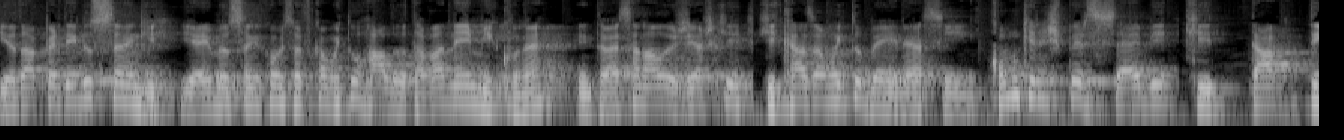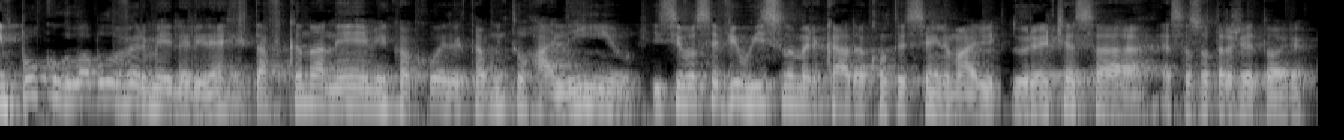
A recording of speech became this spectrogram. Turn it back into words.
e eu tava perdendo sangue. E aí meu sangue começou a ficar muito ralo, eu tava anêmico, né? Então essa analogia acho que, que casa muito bem, né? Assim, como como que a gente percebe que tá, tem pouco glóbulo vermelho ali, né? Que tá ficando anêmico a coisa, que tá muito ralinho. E se você viu isso no mercado acontecendo, Mari, durante essa, essa sua trajetória?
